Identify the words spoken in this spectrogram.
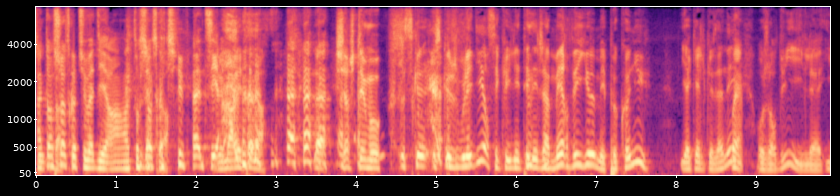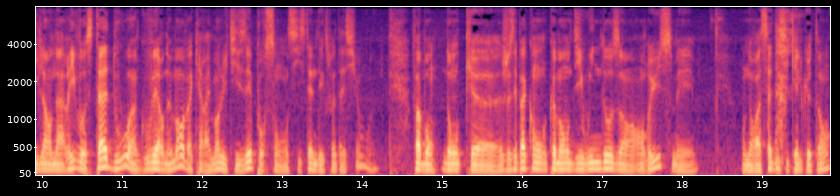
Attention à ce que tu vas dire. Hein. Attention à ce que tu vas dire. Je vais m'arrêter là. Cherche tes mots. Ce que ce que je voulais dire, c'est qu'il était déjà merveilleux, mais peu connu. Il y a quelques années. Aujourd'hui, il, il en arrive au stade où un gouvernement va carrément l'utiliser pour son système d'exploitation. Enfin bon, donc euh, je ne sais pas comment on dit Windows en, russe, mais on aura ça d'ici quelques temps.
